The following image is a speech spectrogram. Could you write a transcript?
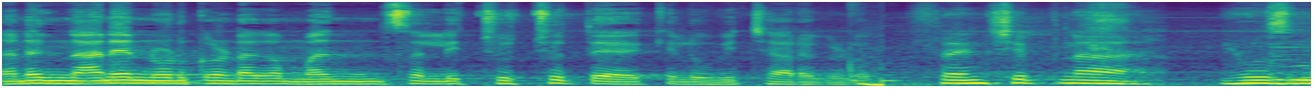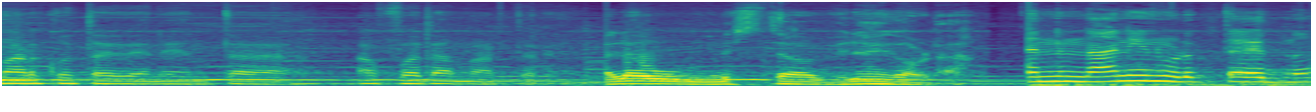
ನನಗೆ ನಾನೇ ನೋಡ್ಕೊಂಡಾಗ ಮನಸ್ಸಲ್ಲಿ ಚುಚ್ಚುತ್ತೆ ಕೆಲವು ವಿಚಾರಗಳು. ಫ್ರೆಂಡ್ಶಿಪ್ನ ಯೂಸ್ ಮಾಡ್ಕೋತಾ ಇದ್ದೇನೆ ಅಂತ ಅಪವಾದ ಮಾಡ್ತಾರೆ. ಹಲೋ ಮಿಸ್ಟರ್ ವಿನಯ್ ಗೌಡ ನನ್ನ ನಾನೇನು ಹುಡುಕ್ತಾ ಇದ್ನೋ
